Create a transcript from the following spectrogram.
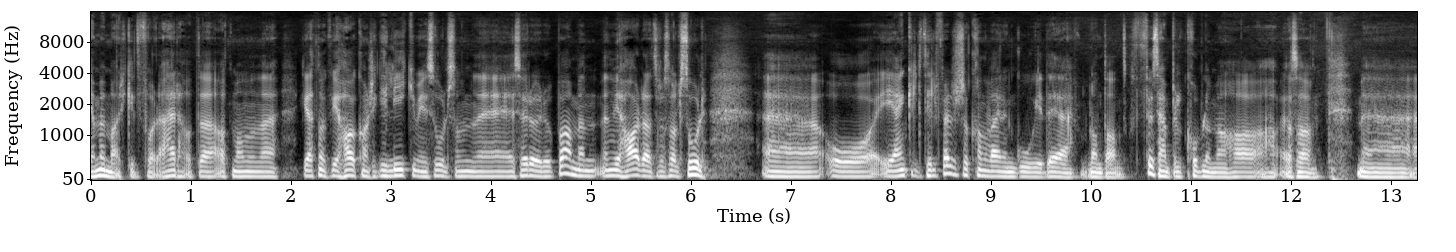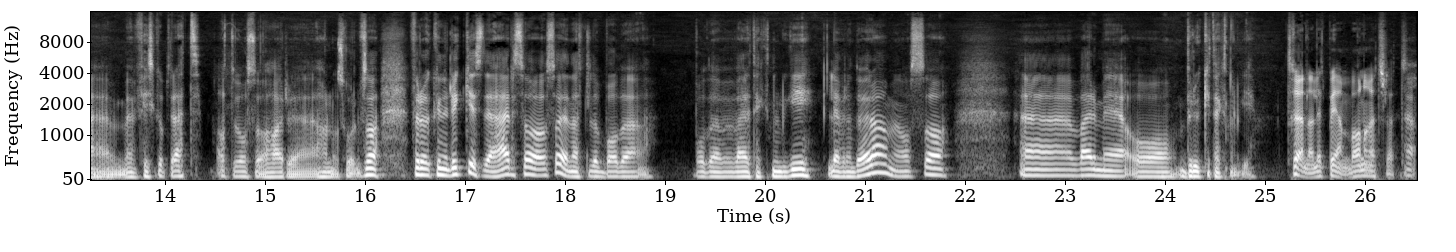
hjemmemarked for det her. At, at man, greit nok, Vi har kanskje ikke like mye sol som i Sør-Europa, men, men, vi har da tross alt sol. Uh, og i enkelte tilfeller så kan det være en god idé bl.a. f.eks. koble med, ha, altså med, med, fiskeoppdrett. At du også har, har noe sol. Så For å kunne lykkes i det her, så, så er det nødt til å både både være teknologileverandører, men også eh, være med å bruke teknologi. Trene litt på hjemmebane, rett og slett. Ja.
